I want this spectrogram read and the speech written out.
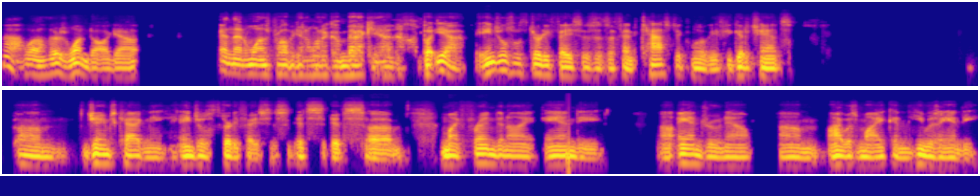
Ah, well, there's one dog out. And then one's probably gonna wanna come back in. But yeah, Angels with Dirty Faces is a fantastic movie if you get a chance. Um, James Cagney, Angels with Dirty Faces. It's it's, um, my friend and I, Andy, uh, Andrew now, um, I was Mike and he was Andy,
